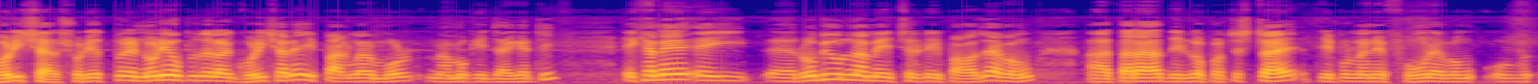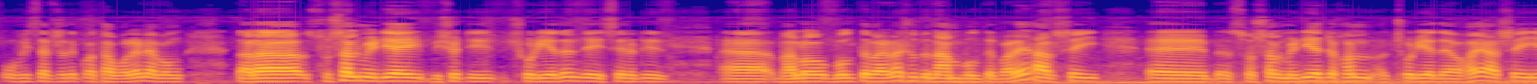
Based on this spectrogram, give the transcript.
ঘড়িসার শরীয়তপুরের নড়িয়া উপজেলার ঘড়িসারে এই পাগলার মোড় নামক এই জায়গাটি। এখানে এই রবিউল নামে ছেলেটি পাওয়া যায় এবং তারা দীর্ঘ প্রচেষ্টায় ত্রিপল নাইনে ফোন এবং অফ- অফিসারের সাথে কথা বলেন এবং তারা সোশ্যাল মিডিয়ায় বিষয়টি ছড়িয়ে দেন যে এই ছেলেটির ভালো বলতে পারে না, শুধু নাম বলতে পারে। আর সেই সোশ্যাল মিডিয়া যখন ছড়িয়ে দেওয়া হয়, আর সেই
